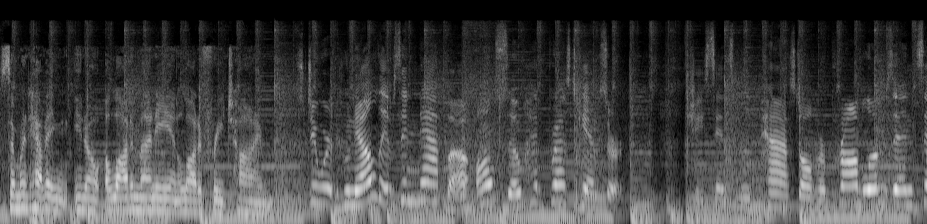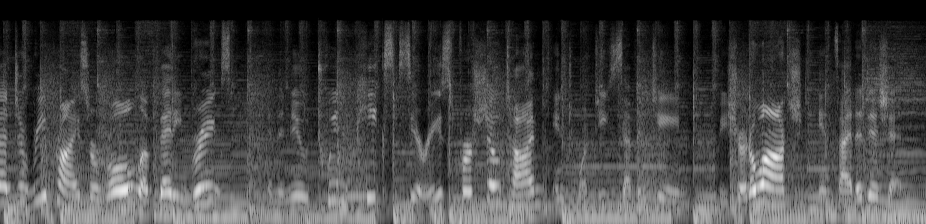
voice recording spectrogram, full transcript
someone having, you know, a lot of money and a lot of free time. Stewart, who now lives in Napa, also had breast cancer. She since moved past all her problems and said to reprise her role of Betty Briggs the new Twin Peaks series for Showtime in 2017. Be sure to watch Inside Edition.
